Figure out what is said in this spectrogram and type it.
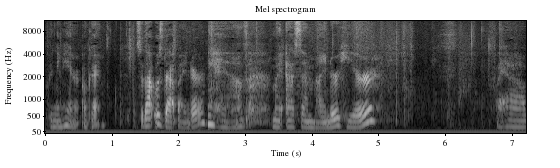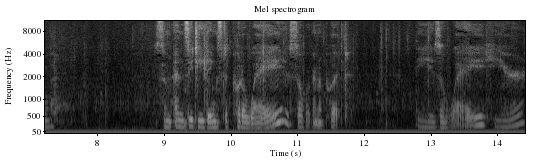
putting in here. Okay, so that was that binder. We have my SM binder here. I have some NCT things to put away, so we're going to put these away here.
